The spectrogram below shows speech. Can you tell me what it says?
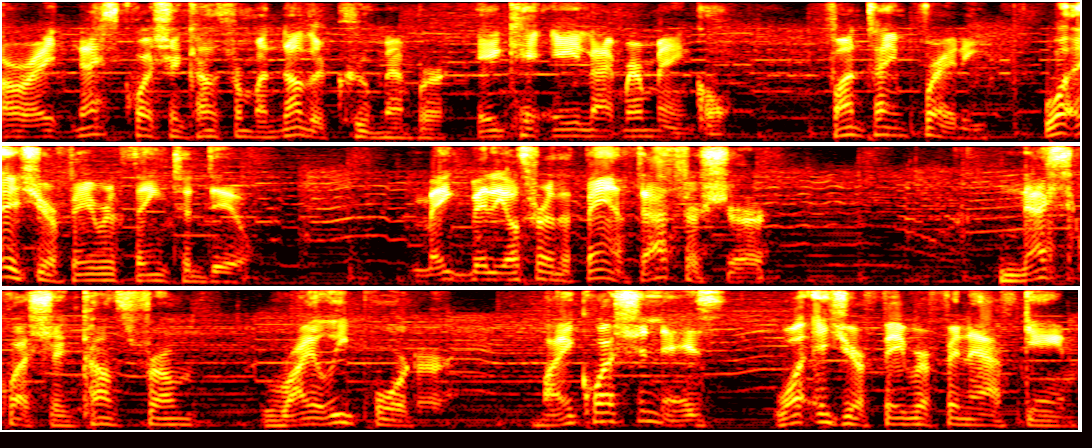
Alright, next question comes from another crew member, aka Nightmare Mangle. Funtime Freddy, what is your favorite thing to do? Make videos for the fans, that's for sure. Next question comes from Riley Porter. My question is, What is your favorite FNAF game?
